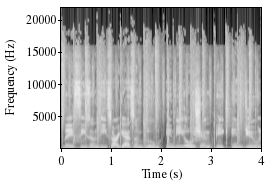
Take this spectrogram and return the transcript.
This season, the sargassum bloom in the ocean peak in June.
